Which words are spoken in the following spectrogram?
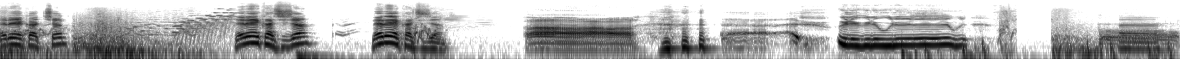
Nereye kaçacaksın? Nereye kaçacaksın? Nereye kaçacaksın? Güle üle üle üle. Ee,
